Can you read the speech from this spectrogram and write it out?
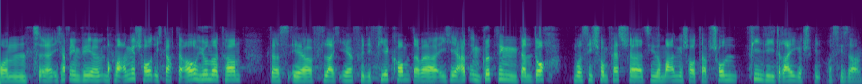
Und äh, ich habe ihn nochmal angeschaut. Ich dachte auch, Jonathan, dass er vielleicht eher für die 4 kommt, aber ich, er hat in Göttingen dann doch, muss ich schon feststellen, als ich ihn nochmal angeschaut habe, schon viel die 3 gespielt, muss ich sagen.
